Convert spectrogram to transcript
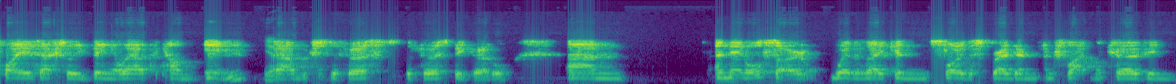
players actually being allowed to come in, Yeah. uh, which is the first the first big hurdle. Um, and then also whether they can slow the spread and, and flatten the curve in,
